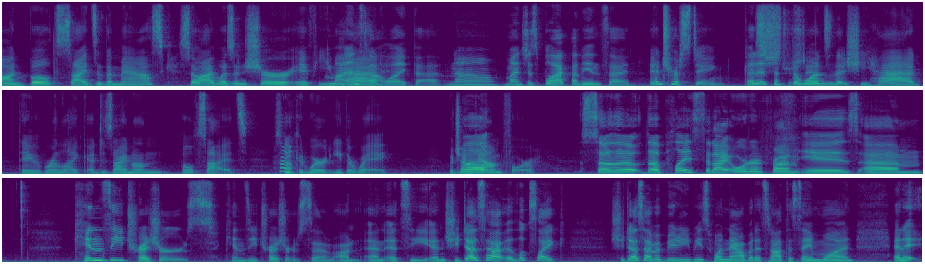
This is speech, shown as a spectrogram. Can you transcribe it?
on both sides of the mask. So I wasn't sure if you Mine's had not like that. No, mine's just black on the inside. Interesting. That is 'Cause The ones that she had, they were like a design on both sides, so Huh. you could wear it either way, which Well- I'm down for. So the the place that I ordered from is um, Kinsey Treasures. Kinsey Treasures um, on on Etsy, and she does have. It looks like she does have a Beauty and Beast one now, but it's not the same one. And it,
